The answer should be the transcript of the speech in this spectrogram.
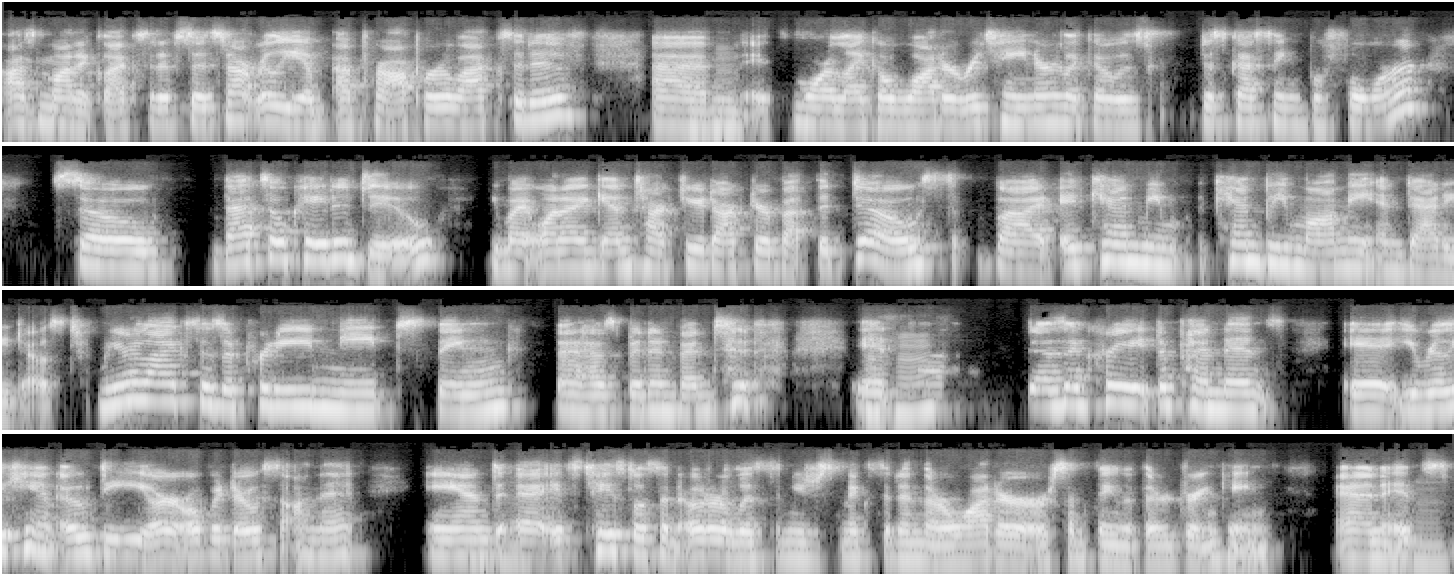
osmotic laxative. So it's not really a, a proper laxative. Um, mm-hmm. It's more like a water retainer, like I was discussing before. So that's okay to do. You might want to again talk to your doctor about the dose, but it can be can be mommy and daddy dosed. Miralax is a pretty neat thing that has been invented. It mm-hmm. doesn't create dependence. It, you really can't OD or overdose on it, and mm-hmm. uh, it's tasteless and odorless. And you just mix it in their water or something that they're drinking, and mm-hmm. it's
